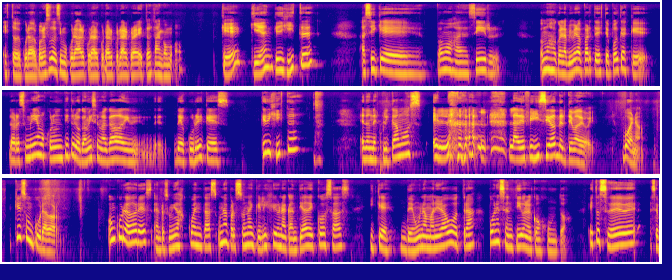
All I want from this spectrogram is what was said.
esto de curador. Porque nosotros decimos curar, curar, curar, curar, curar, y todos están como, ¿qué? ¿Quién? ¿Qué dijiste? Así que vamos a decir, vamos a con la primera parte de este podcast que lo resumiríamos con un título que a mí se me acaba de, de- de ocurrir, que es, ¿qué dijiste? en donde explicamos el- la definición del tema de hoy. Bueno, ¿qué es un curador? Un curador es, en resumidas cuentas, una persona que elige una cantidad de cosas y que, de una manera u otra, pone sentido en el conjunto. Esto se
